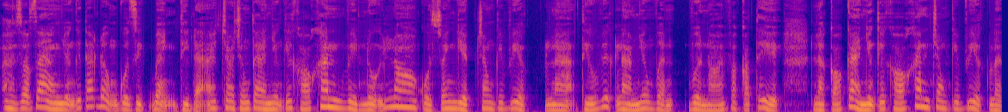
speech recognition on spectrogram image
à, rõ ràng những cái tác động của dịch bệnh thì đã cho chúng ta những cái khó khăn về nỗi lo của doanh nghiệp trong cái việc là thiếu việc làm nhưng vẫn vừa nói và có thể là có cả những cái khó khăn trong cái việc là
